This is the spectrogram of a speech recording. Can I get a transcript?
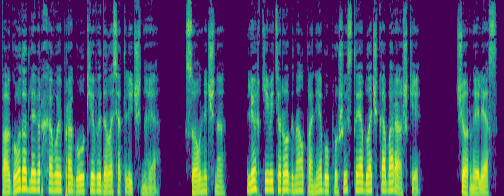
Погода для верховой прогулки выдалась отличная. Солнечно, легкий ветерок гнал по небу пушистые облачка барашки. Черный лес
